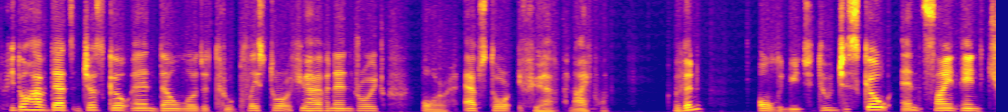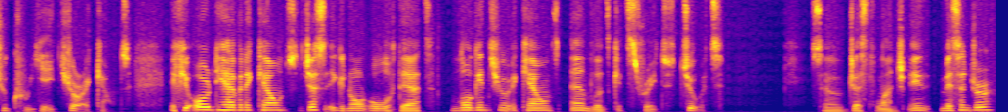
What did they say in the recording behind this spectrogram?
If you don't have that, just go and download it through Play Store if you have an Android or App Store if you have an iPhone. Then, all you need to do, just go and sign in to create your account. If you already have an account, just ignore all of that, log into your account, and let's get straight to it. So just launch in Messenger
